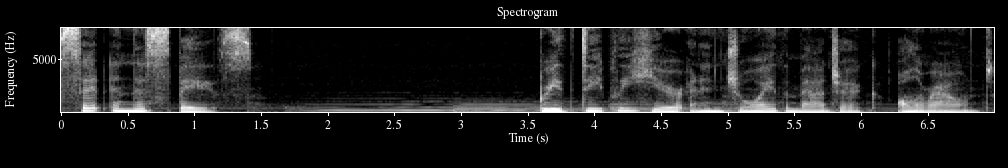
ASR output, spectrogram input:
Sit in this space. Breathe deeply here and enjoy the magic all around.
